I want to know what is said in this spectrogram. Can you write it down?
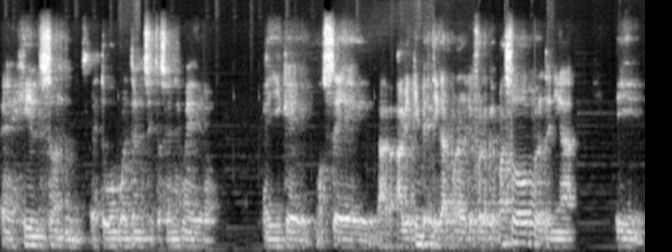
Eh, Hilson estuvo envuelto en situaciones medio allí que, no sé, ha- había que investigar para ver qué fue lo que pasó, pero tenía... Y,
